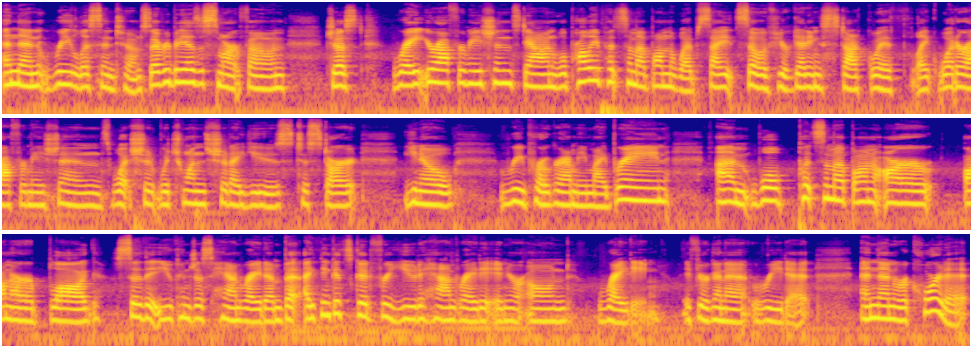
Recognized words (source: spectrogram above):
and then re listen to them. So, everybody has a smartphone just write your affirmations down. We'll probably put some up on the website. So if you're getting stuck with like what are affirmations, what should which ones should I use to start, you know, reprogramming my brain, um, we'll put some up on our on our blog so that you can just handwrite them. But I think it's good for you to handwrite it in your own writing if you're to read it and then record it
